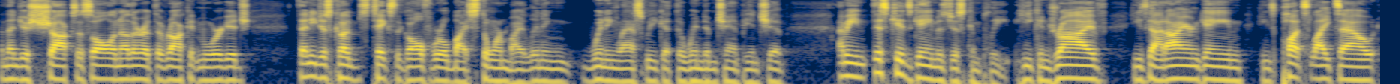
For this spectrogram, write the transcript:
and then just shocks us all another at the Rocket Mortgage. Then he just comes, takes the golf world by storm by winning, winning last week at the Wyndham Championship. I mean, this kid's game is just complete. He can drive. He's got iron game. He's putts lights out.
